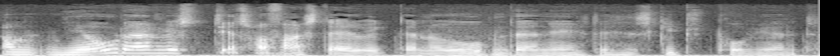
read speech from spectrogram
om, jo, der er vist, jeg tror faktisk stadigvæk, der er noget åbent dernede, der hedder skibsproviant.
